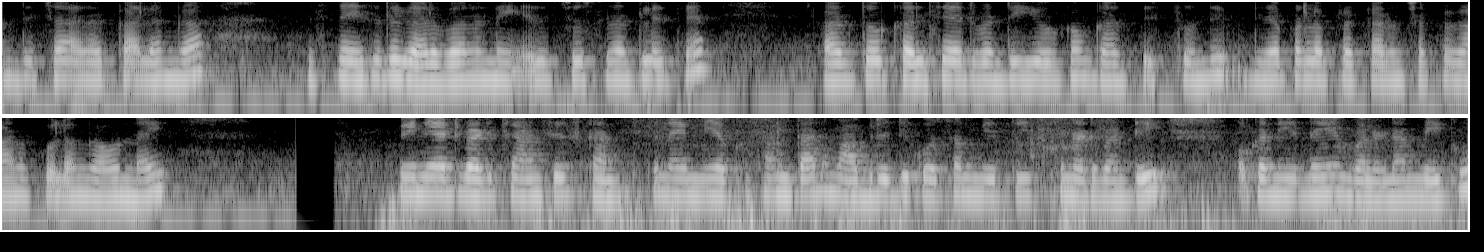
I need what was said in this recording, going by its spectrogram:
అంటే చాలా కాలంగా స్నేహితుడు గలవాలని ఎదురు చూస్తున్నట్లయితే వారితో కలిసేటువంటి యోగం కనిపిస్తుంది. దినపరాల ప్రకారం చక్కగా అనుకూలంగా ఉన్నాయి. వినేటువంటి ఛాన్సెస్ కనిపిస్తున్నాయి. మీ యొక్క సంతానం అభివృద్ధి కోసం మీరు తీసుకున్నటువంటి ఒక నిర్ణయం వలన మీకు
